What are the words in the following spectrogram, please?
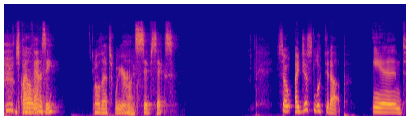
It's Final Um, Fantasy Oh, that's weird. on Civ 6. So I just looked it up, and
